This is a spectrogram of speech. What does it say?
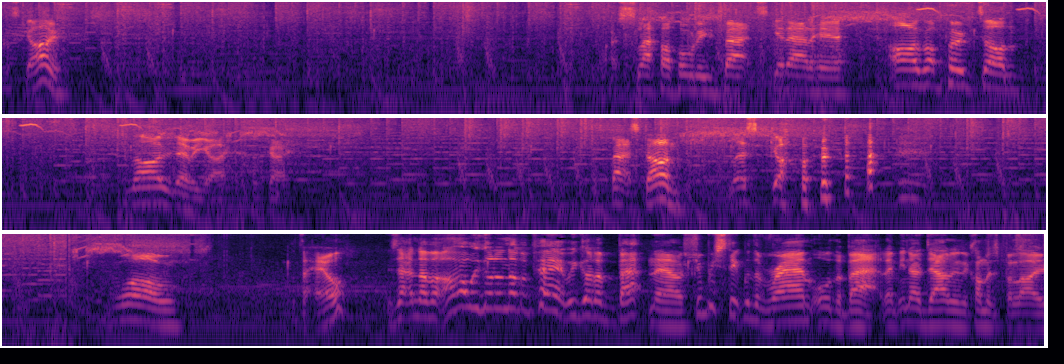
Let's go. Right, slap up all these bats. Get out of here. Oh, I got pooped on. No, there we go. Okay. This bat's done. Let's go. Whoa. What the hell? Is that another... Oh, we got another pet. We got a bat now. Should we stick with the ram or the bat? Let me know down in the comments below.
